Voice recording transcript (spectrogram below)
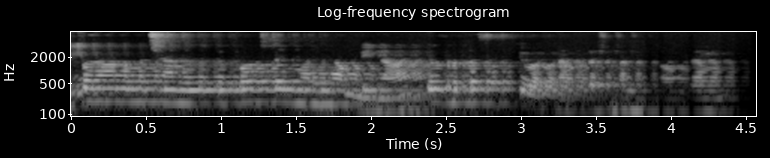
இப்பதான் நம்ம சேனலுக்கு ஃபர்ஸ்ட் டைம் வரீங்க அப்படின்னா இதுல இருக்க சக்தி வரணும் பிரச்சனை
